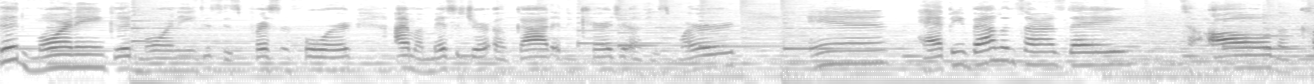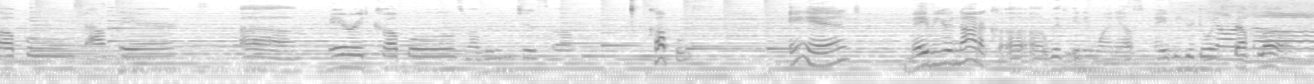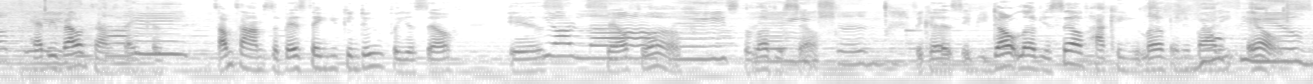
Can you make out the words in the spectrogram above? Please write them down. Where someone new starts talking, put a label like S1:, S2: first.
S1: Good morning, good morning. This is Preston Ford. I'm a messenger of God and encourager of His Word. And happy Valentine's Day to all the couples out there, uh, married couples, or really just um, couples. And maybe you're not a, uh, uh, with anyone else. Maybe you're doing self love. Happy Valentine's Day because sometimes the best thing you can do for yourself is self love. To love yourself. Because if you don't love yourself, how can you love anybody else?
